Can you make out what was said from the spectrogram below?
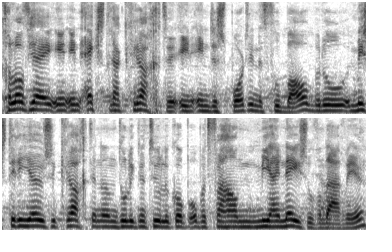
Geloof jij in, in, extra krachten in, in de sport, in het voetbal? Ik bedoel, mysterieuze krachten. En dan doe ik natuurlijk op, op het verhaal Mihai Nezu vandaag weer.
